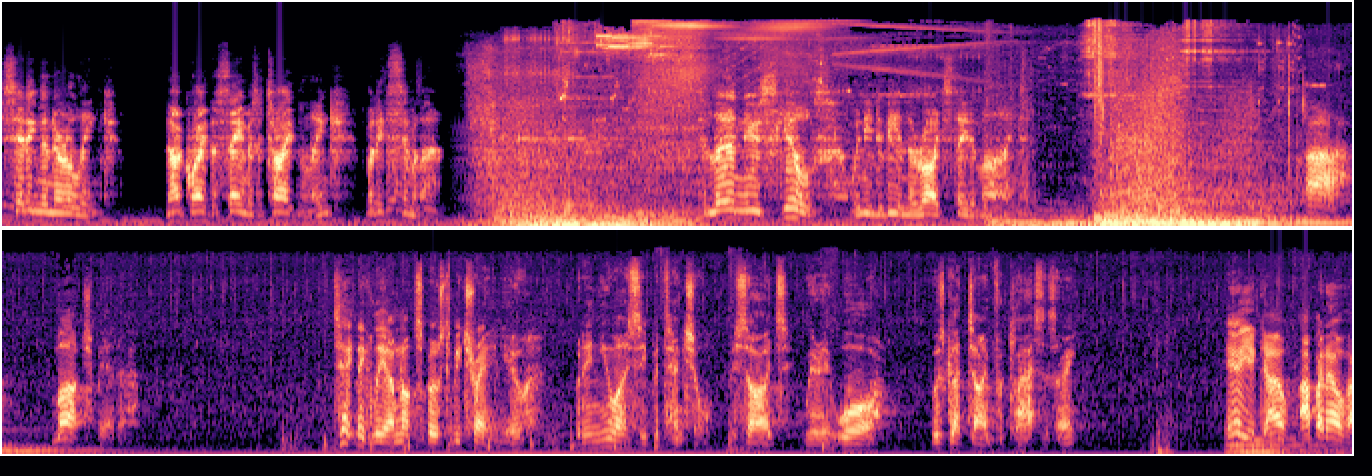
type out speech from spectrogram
Setting the neural link. Not quite the same as a Titan link, but it's similar. To learn new skills, we need to be in the right state of mind. Ah, much better. Technically, I'm not supposed to be training you, but in you I see potential. Besides, we're at war. Who's got time for classes, eh? Here you go, up and over.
